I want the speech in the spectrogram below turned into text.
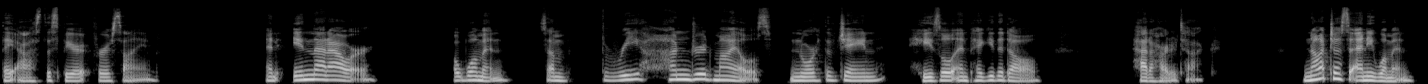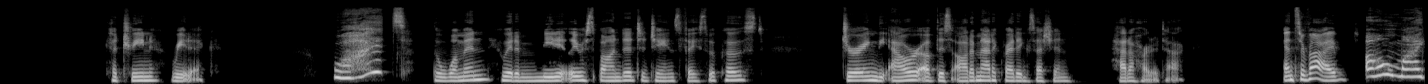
they asked the spirit for a sign. And in that hour, a woman, some 300 miles north of Jane, Hazel, and Peggy the doll, had a heart attack. Not just any woman, Katrine Redick. What? The woman who had immediately responded to Jane's Facebook post during the hour of this automatic writing session had a heart attack and survived. Oh my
